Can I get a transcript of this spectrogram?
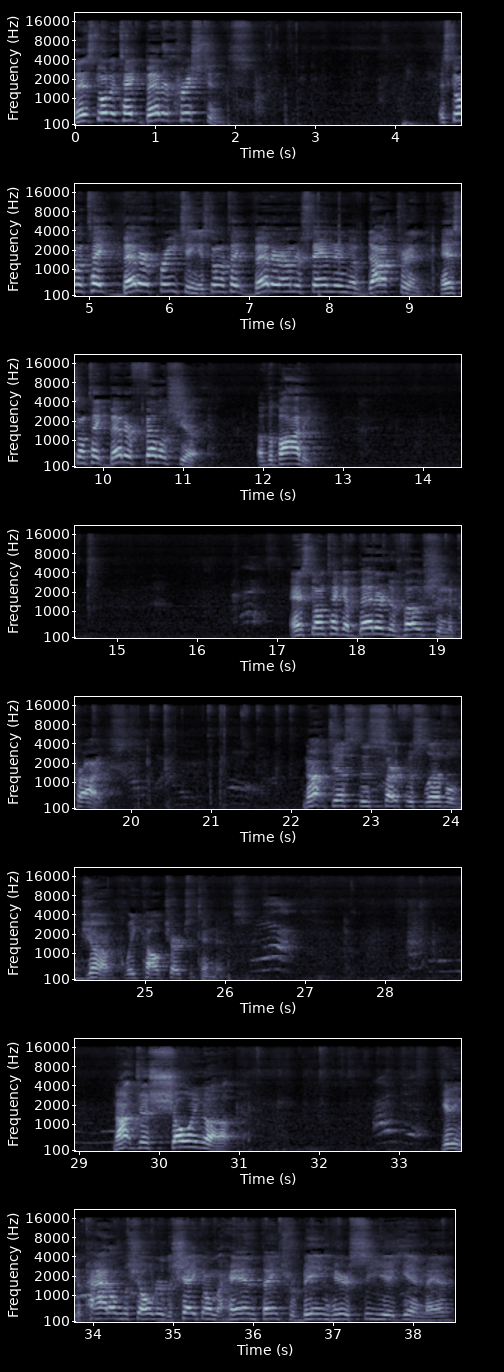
Then it's going to take better Christians. It's going to take better preaching. It's going to take better understanding of doctrine. And it's going to take better fellowship of the body. And it's going to take a better devotion to Christ. Not just this surface level junk we call church attendance. Not just showing up Getting the pat on the shoulder, the shake on the hand. Thanks for being here. See you again, man.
